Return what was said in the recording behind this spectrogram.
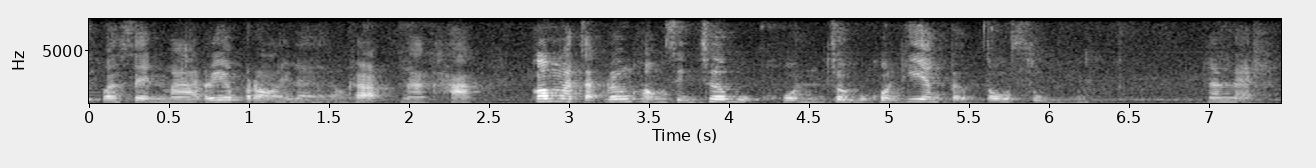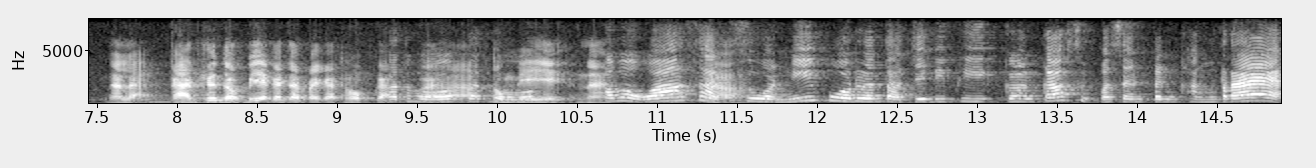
90%มาเรียบร้อยแล้วครับนะคะ ก็มาจากเรื่องของสินเชื่อบุคคล ส่วนบุคคลที่ยังเติบโตสูงนั่นแหละนั่นแหละ การขึ้นดอกเบี้ยก็จะไปกระทบกับกระทบอ่ากระทบตรงนี้นะเขาบอกว่าสัดอ่าส่วนหนี้ครัวเรือนต่อ GDP เกิน 90%เป็นครั้งแรก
